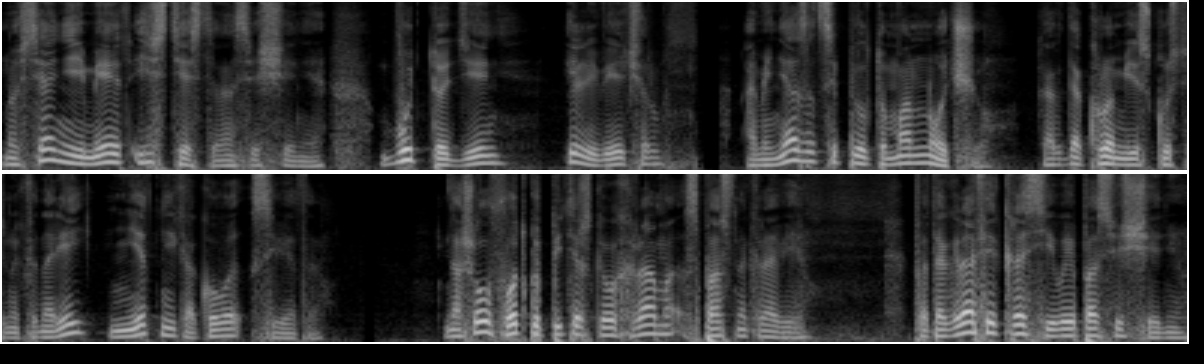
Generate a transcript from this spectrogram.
Но все они имеют естественное освещение, будь то день или вечер. А меня зацепил туман ночью, когда кроме искусственных фонарей нет никакого света. Нашел фотку питерского храма Спас на Крови. Фотография красивая по освещению.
